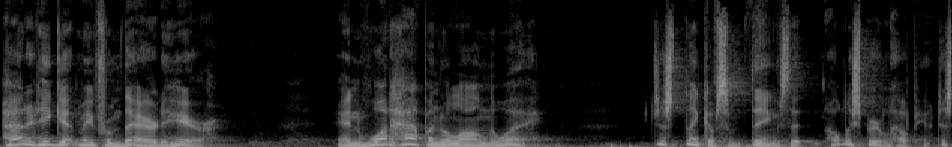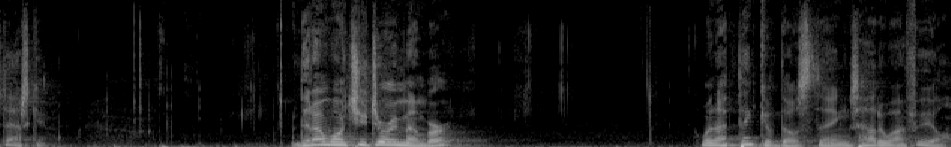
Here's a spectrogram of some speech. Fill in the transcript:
How did He get me from there to here? And what happened along the way? Just think of some things that Holy Spirit will help you. Just ask Him. Then I want you to remember when I think of those things, how do I feel?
